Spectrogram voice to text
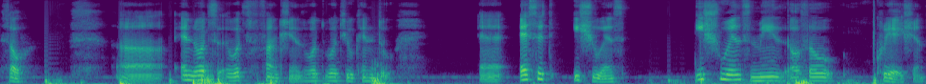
So uh, and what's what's functions what what you can do? Uh, asset issuance. Issuance means also creation.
